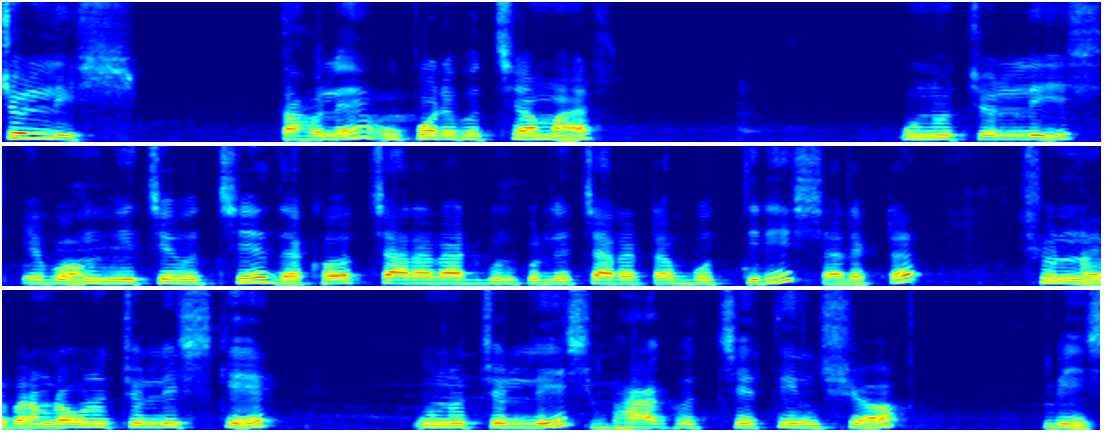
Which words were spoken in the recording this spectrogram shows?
চল্লিশ। তাহলে উপরে হচ্ছে আমার উনচল্লিশ এবং নিচে হচ্ছে দেখো চার আর আট গুণ করলে চার আটটা বত্রিশ আর একটা শূন্য। এবার আমরা উনচল্লিশকে উনচল্লিশ ভাগ হচ্ছে তিনশো বিশ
